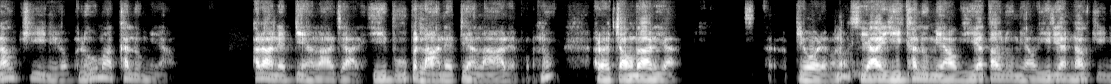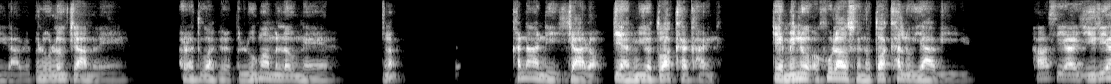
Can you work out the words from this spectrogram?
နှောက်ကြည့်နေတော့ဘလို့မှခတ်လို့မရအောင် အဲ့ဒါနဲ့ပြန်လာကြတယ်ရေဘူးပလာနဲ့ပြန်လာရတယ်ပေါ့နော်အဲ့တော့ចောင်းသားတွေကပြောတယ်ပေါ့နော်ဆရာကြီးရေခတ်လို့မရဘူးရေကတောက်လို့မရဘူးရေတွေကနောက်ကြည့်နေတာပဲဘယ်လိုလုပ်ကြမလဲအဲ့တော့သူကပြောတယ်ဘယ်လို့မှမလုပ်နဲ့တဲ့နော်ခဏနေကြတော့ပြန်ပြီးတော့သွားခတ်ခိုင်းတယ်ကဲမင်းတို့အခုလောက်ဆိုရင်တော့သွားခတ်လို့ရပြီဟာဆရာရေတွေက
